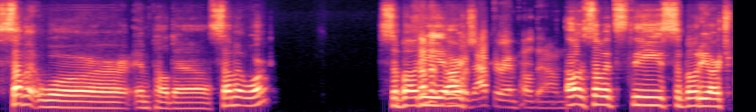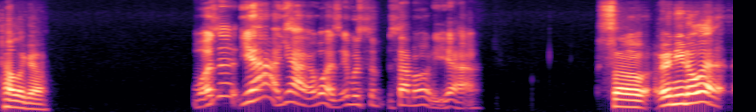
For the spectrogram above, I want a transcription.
Summit War, Impel Down. Summit War? Summit Sabaody War was after Impel Down. Oh, so it's the Sabaody Archipelago. Was it? Yeah, yeah, it was. It was Sab- Sabaody, yeah. So, and you know what?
